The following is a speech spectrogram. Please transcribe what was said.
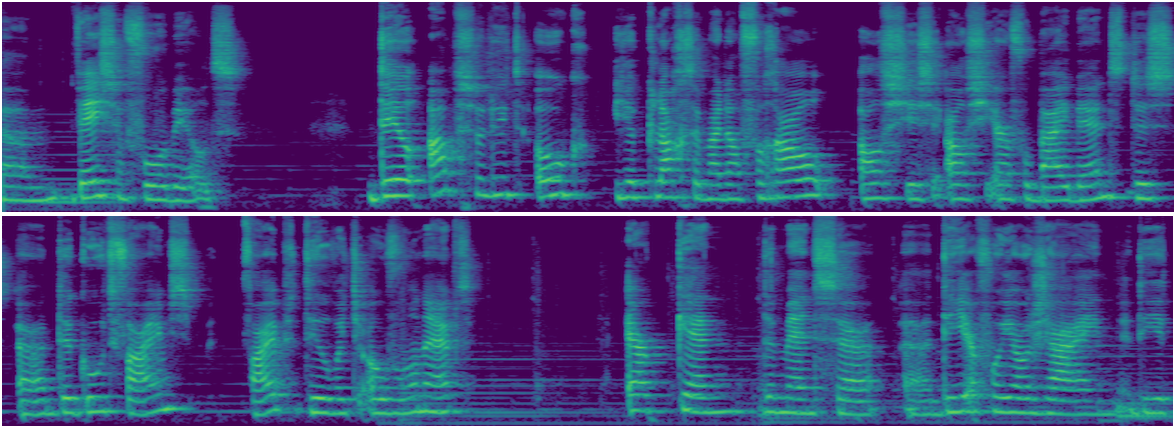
Um, wees een voorbeeld. Deel absoluut ook je klachten, maar dan vooral als je, als je er voorbij bent. Dus uh, de good vibes, vibes, deel wat je overwonnen hebt. Erken de mensen uh, die er voor jou zijn, die,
